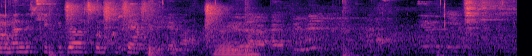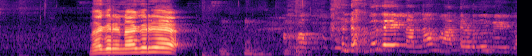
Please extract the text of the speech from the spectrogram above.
ಇನ್ನೊಂದಿಷ್ಟು ಸಿಕ್ಕಿದ್ರೆ ಸ್ವಲ್ಪ ಖುಷಿ ಆಗ್ಬಿಟ್ಟಿದೆ ನಗರಿ ನಗರಿ. ನಗೋದೇ ಇಲ್ಲ ನಾ ಮಾತಾಡೋದೂ ಇಲ್ಲ.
